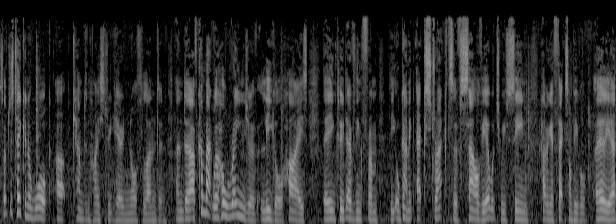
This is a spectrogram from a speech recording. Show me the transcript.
So I've just taken a walk up Camden High Street here in North London, and uh, I've come back with a whole range of legal highs. They include everything from the organic extracts of salvia, which we've seen having effects on people earlier,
